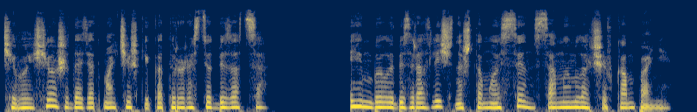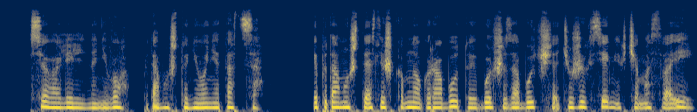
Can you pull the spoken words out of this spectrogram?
Чего еще ожидать от мальчишки, который растет без отца? Им было безразлично, что мой сын самый младший в компании. Все валили на него, потому что у него нет отца. И потому что я слишком много работаю и больше забочусь о чужих семьях, чем о своей.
